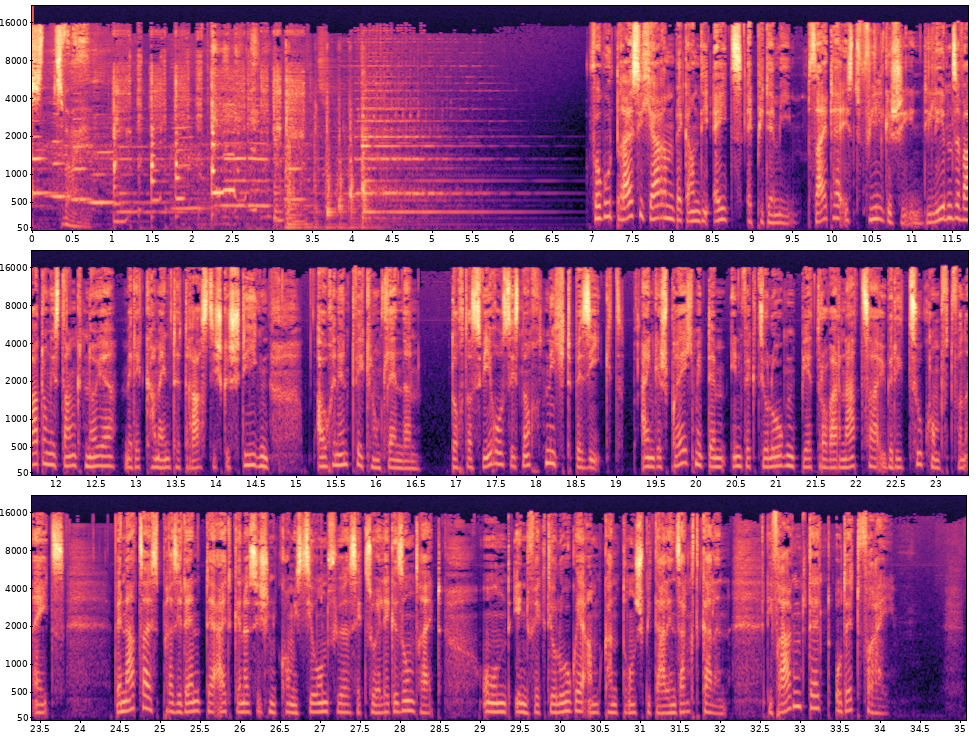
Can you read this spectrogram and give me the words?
SRF 2 Vor gut 30 Jahren begann die AIDS-Epidemie. Seither ist viel geschehen. Die Lebenserwartung ist dank neuer Medikamente drastisch gestiegen, auch in Entwicklungsländern. Doch das Virus ist noch nicht besiegt. Ein Gespräch mit dem Infektiologen Pietro Varnazza über die Zukunft von AIDS. Varnazza ist Präsident der Eidgenössischen Kommission für sexuelle Gesundheit und Infektiologe am Kantonsspital in St. Gallen. Die Fragen stellt Odette Frei.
